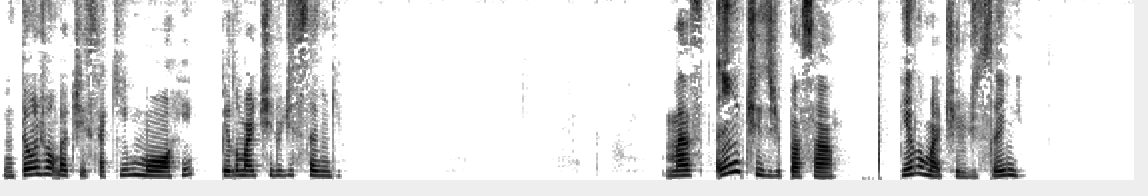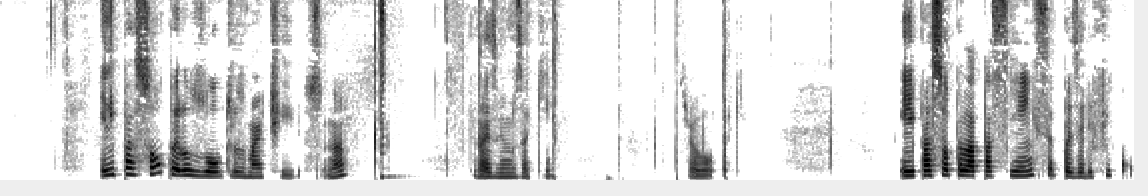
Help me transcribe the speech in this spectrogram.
Então João Batista aqui morre pelo martírio de sangue. Mas antes de passar pelo martírio de sangue, ele passou pelos outros martírios, né? Que nós vimos aqui. Deixa eu voltar aqui. Ele passou pela paciência, pois ele ficou.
